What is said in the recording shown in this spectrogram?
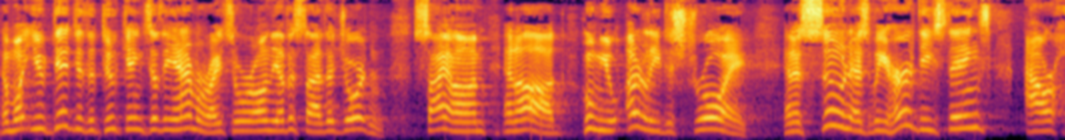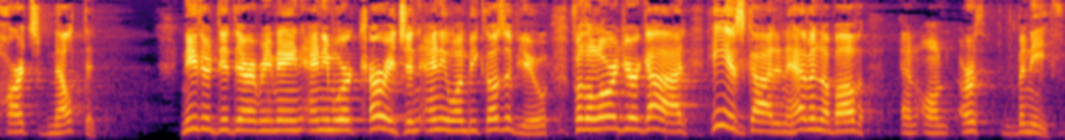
and what you did to the two kings of the Amorites who were on the other side of the Jordan, Sihon and Og, whom you utterly destroyed. And as soon as we heard these things, our hearts melted. Neither did there remain any more courage in anyone because of you. For the Lord your God, He is God in heaven above and on earth beneath.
